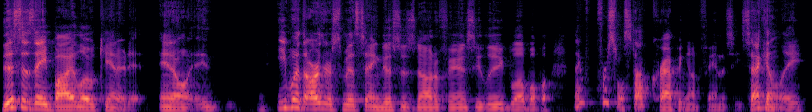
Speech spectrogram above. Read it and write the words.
This is a buy low candidate. You know, it, even with Arthur Smith saying this is not a fantasy league, blah blah blah. Think, first of all, stop crapping on fantasy. Secondly,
